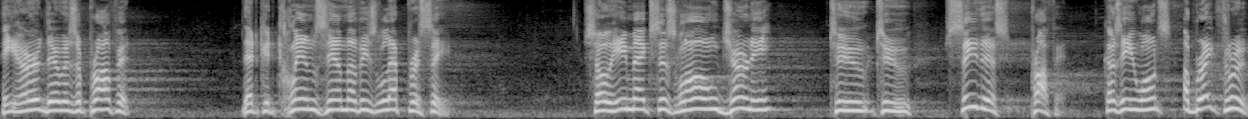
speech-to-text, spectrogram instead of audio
He heard there was a prophet that could cleanse him of his leprosy. So he makes this long journey to, to see this prophet because he wants a breakthrough.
